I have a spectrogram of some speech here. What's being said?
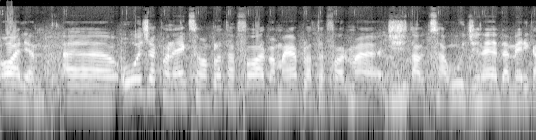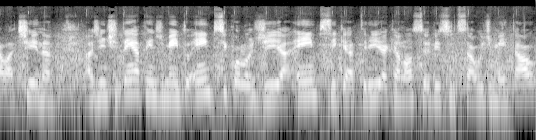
Olha, uh, hoje a Conex é uma plataforma, a maior plataforma digital de saúde né, da América Latina. A gente tem atendimento em psicologia, em psiquiatria, que é o nosso serviço de saúde mental,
